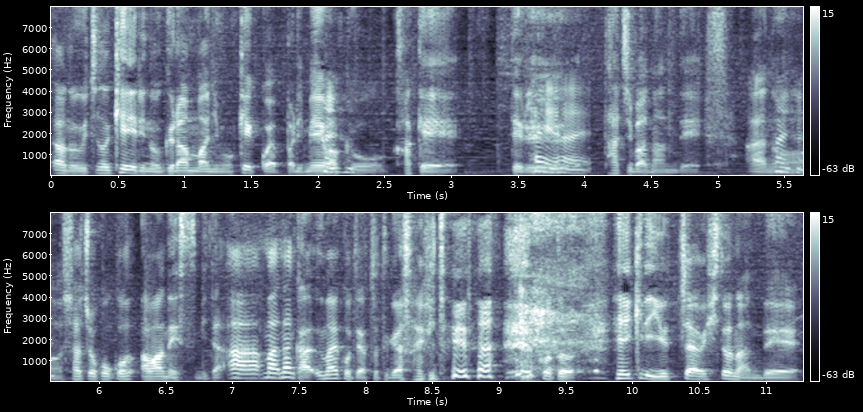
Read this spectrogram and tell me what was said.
ラあのうちの経理のグランマにも結構やっぱり迷惑をかけてるはいはい。立場なんで、あの、はいはい。社長ここ合わねえっすみたいな。あーまあなんかうまいことやっとってくださいみたいな こと平気で言っちゃう人なんで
